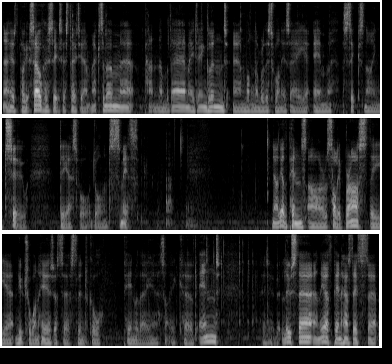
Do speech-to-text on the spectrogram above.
Now here's the plug itself, as it says 13 amp maximum, uh, patent number there, made in England, and model number of this one is a uh, M692, DS for Dorman Smith. Now the other pins are solid brass. The uh, neutral one here is just a cylindrical pin with a uh, slightly curved end. It's a bit loose there. And the earth pin has this uh,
